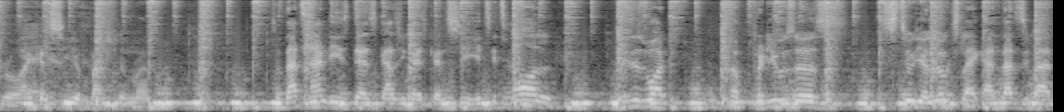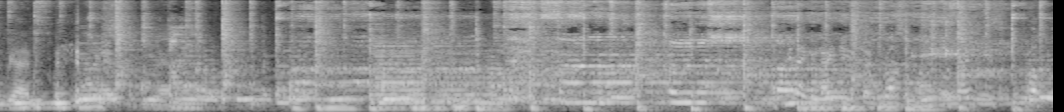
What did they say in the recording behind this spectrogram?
bro. I can see your passion, man. So that's Andy's desk, as you guys can see. It's it's all. This is what a producer's studio looks like, and that's the man behind. I feel like a 90s man. Trust me, 80s, 90s, trust me.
